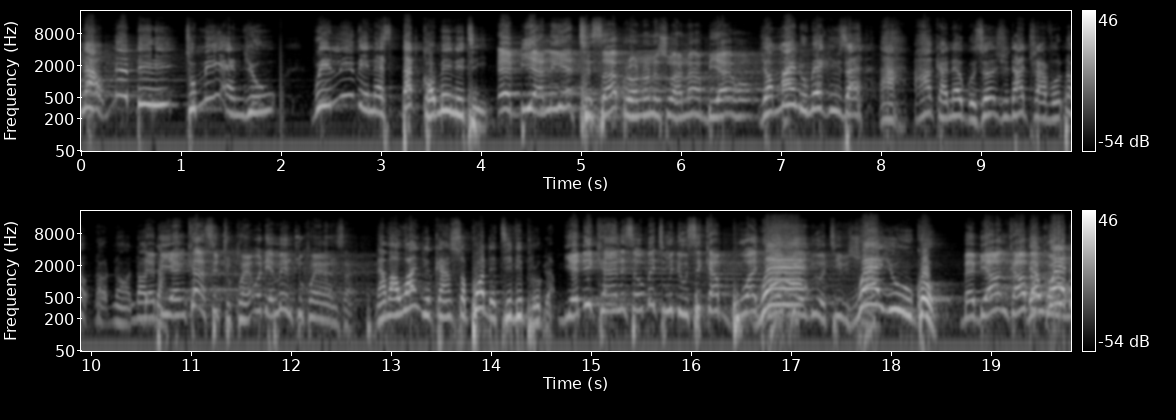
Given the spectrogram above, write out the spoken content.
Now, maybe to me and you, we live in a, that community. ebia ne yɛte saa borɔno no so anaa beae hɔ Your mind will make you say, ah, how can I go? So should I travel? No, no, no, not dabi that. yɛnka ase tu kwan wodeɛ mentu kwan ansa Number one, you can support the TV program. deɛ di kan ne sɛ wobɛtumi de wo sika boa Where, deɛ bi wɔ tv so where you go. baabi a nka The word wobɛkɔ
